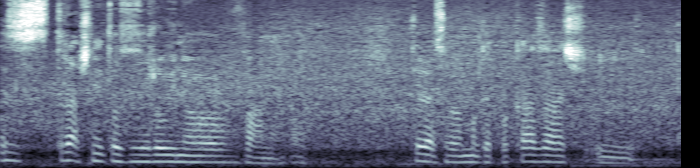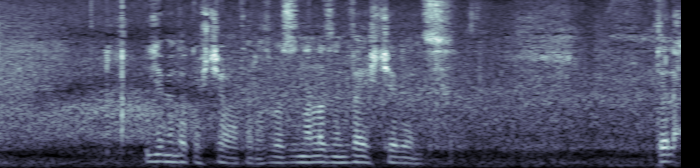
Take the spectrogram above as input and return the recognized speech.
jest strasznie to zrujnowane. O, tyle sobie mogę pokazać i idziemy do kościoła teraz, bo znalazłem wejście, więc tyle.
